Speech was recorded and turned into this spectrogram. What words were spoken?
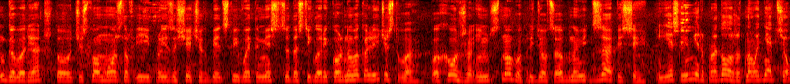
Говорят, что число монстров и произошедших бедствий в этом месяце достигло рекордного количества. Похоже, им снова придется обновить записи. Если мир продолжит наводнять все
